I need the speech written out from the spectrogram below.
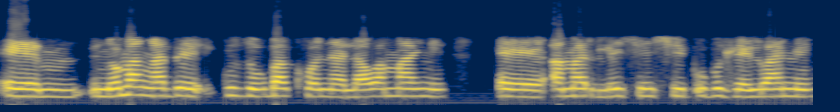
em noma ngabe kuzokuba khona lawa amanye eh ama relationship ubudlelwane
